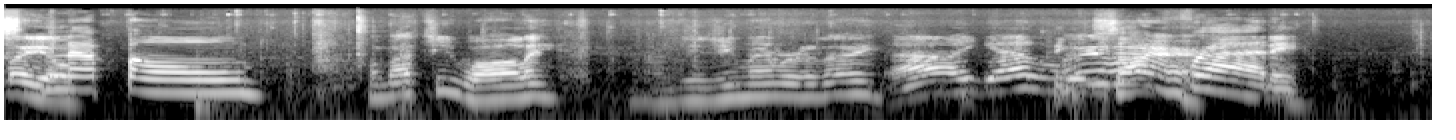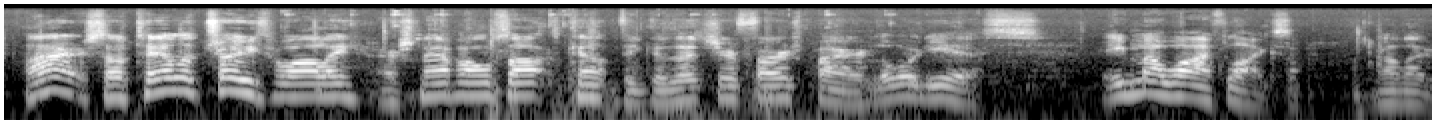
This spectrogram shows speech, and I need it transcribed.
Bill. Snap on. What about you, Wally? Did you remember today? Oh, he got one. Look at Sock there. Friday. All right, so tell the truth, Wally. Are snap-on socks comfy? Because that's your first pair. Lord, yes. Even my wife likes them. Are they?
